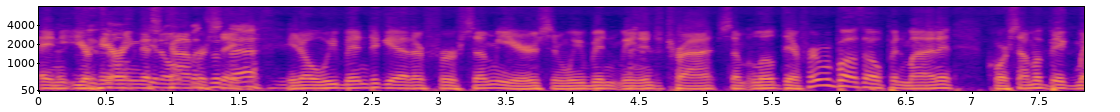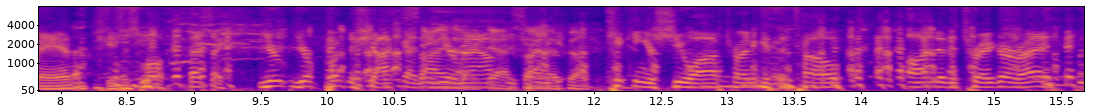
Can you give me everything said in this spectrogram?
and you're hearing this conversation, you know, we've been together for some years, and we've been meaning to try something a little different. We're both open minded. Of course, I'm a big man. She's a small. That's like you're you're putting a shotgun in your mouth. yeah, you're trying to get, kicking your shoe off, trying to get the toe onto the trigger, right? Oh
